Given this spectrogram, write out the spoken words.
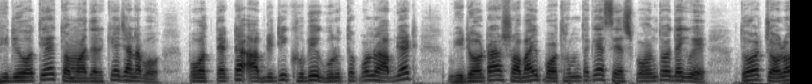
ভিডিওতে তোমাদেরকে জানাব। প্রত্যেকটা আপডেটই খুবই গুরুত্বপূর্ণ আপডেট ভিডিওটা সবাই প্রথম থেকে শেষ পর্যন্ত দেখবে। তো চলো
